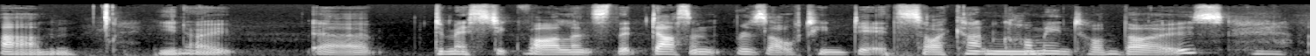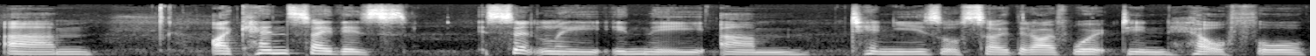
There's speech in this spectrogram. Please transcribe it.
um, you know. Uh, domestic violence that doesn't result in death, so I can't mm. comment on those. Mm. Um, I can say there's certainly in the um, 10 years or so that I've worked in health or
